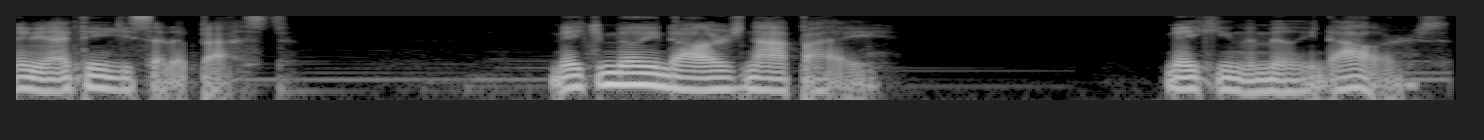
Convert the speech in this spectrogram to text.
And I think he said it best. Make a million dollars not by making the million dollars,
